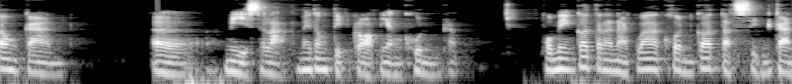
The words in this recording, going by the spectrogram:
ต้องการ มีอิสระไม่ต้องติดกรอบอย่างคุณครับ ผมเองก็ตระหนักว่าคนก็ตัดสินกัน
